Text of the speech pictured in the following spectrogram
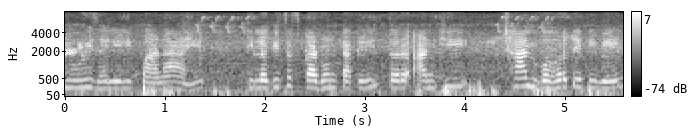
पिवळी झालेली पानं आहेत ती लगेचच काढून टाकली तर आणखी छान बहरते ती वेल.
